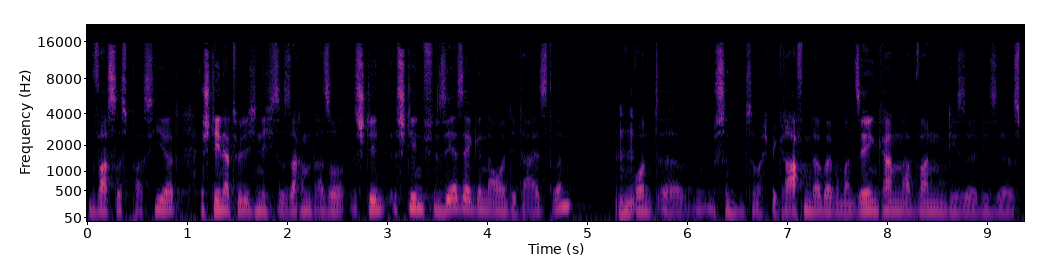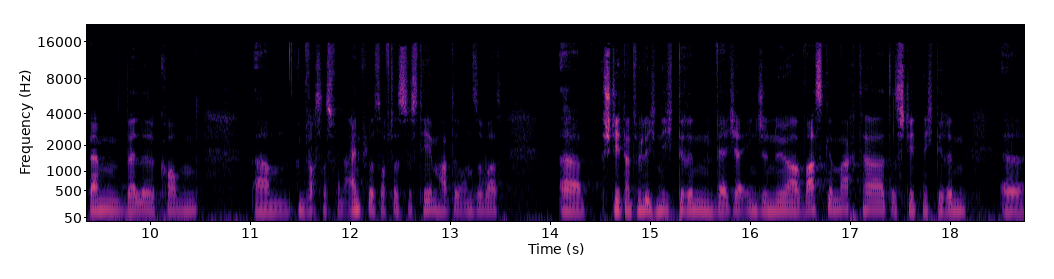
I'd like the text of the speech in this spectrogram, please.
was ist passiert. Es stehen natürlich nicht so Sachen, also es stehen, es stehen sehr, sehr genaue Details drin. Und äh, es sind zum Beispiel Graphen dabei, wo man sehen kann, ab wann diese, diese Spam-Welle kommt ähm, und was das für einen Einfluss auf das System hatte und sowas. Äh, es steht natürlich nicht drin, welcher Ingenieur was gemacht hat. Es steht nicht drin, äh,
